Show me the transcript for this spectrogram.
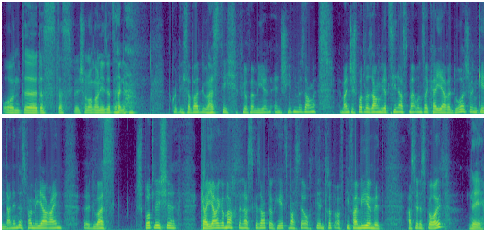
Und äh, das, das will schon organisiert sein, ja. Gut, ich sage mal, du hast dich für Familien entschieden, muss sagen. Manche Sportler sagen, wir ziehen erstmal unsere Karriere durch und gehen dann in das Familiär rein. Äh, du hast sportliche Karriere gemacht und hast gesagt, okay, jetzt machst du auch den Trip auf die Familie mit. Hast du das bereut? Nee,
